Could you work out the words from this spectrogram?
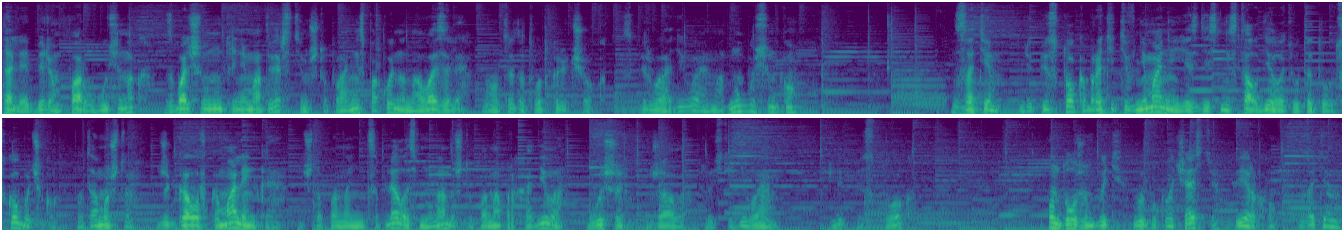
Далее берем пару бусинок с большим внутренним отверстием, чтобы они спокойно налазили на вот этот вот крючок. Сперва одеваем одну бусинку, затем лепесток. Обратите внимание, я здесь не стал делать вот эту вот скобочку, потому что головка маленькая, и чтобы она не цеплялась, мне надо, чтобы она проходила выше жала. То есть одеваем лепесток. Он должен быть выпуклой частью кверху. Затем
